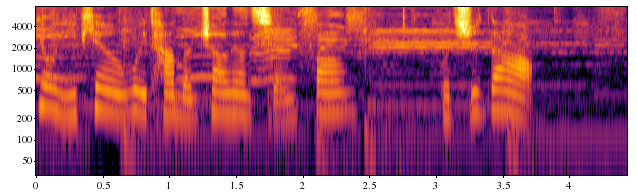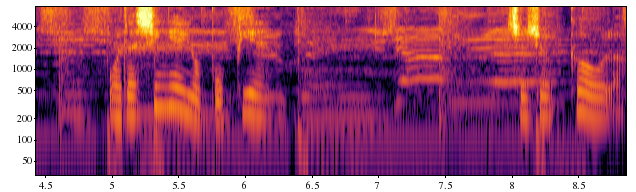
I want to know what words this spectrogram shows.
用一片为他们照亮前方。我知道。我的信念永不变，这就够了。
